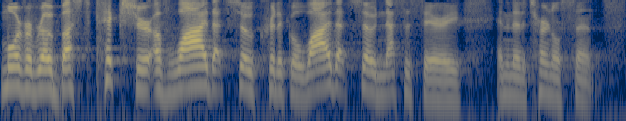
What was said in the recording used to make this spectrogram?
more of a robust picture of why that's so critical, why that's so necessary in an eternal sense.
